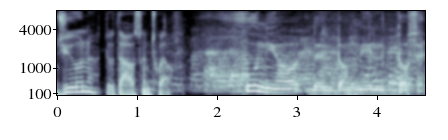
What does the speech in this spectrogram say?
June 2012. Junio del 2012.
